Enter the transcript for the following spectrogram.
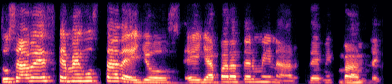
Tú sabes que me gusta de ellos, eh, ya para terminar, de mi parte,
